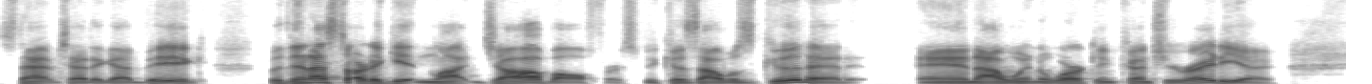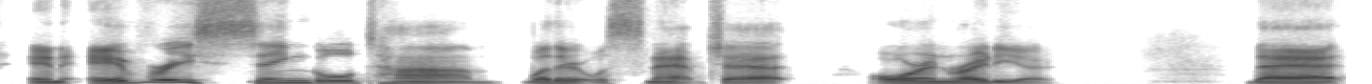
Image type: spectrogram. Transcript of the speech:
Snapchat it got big. But then I started getting like job offers because I was good at it, and I went to Mhm. work in country radio. And every single time, whether it was Snapchat or in radio, that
